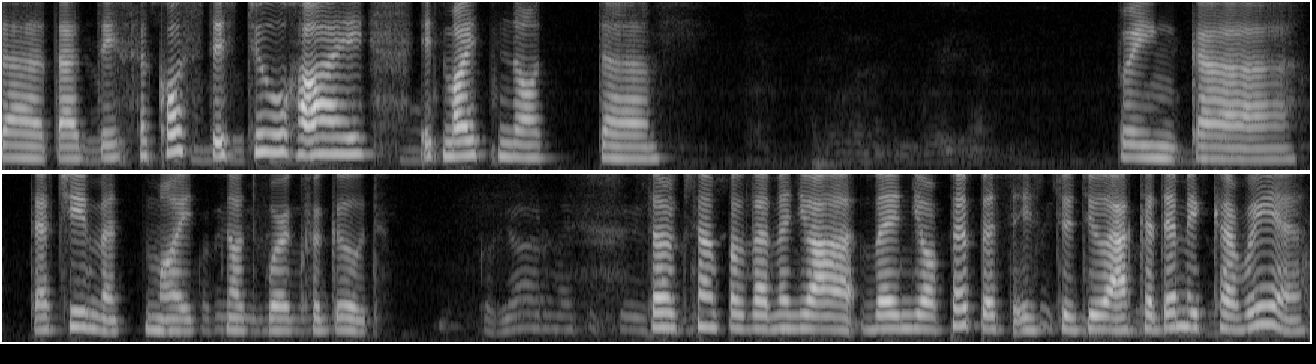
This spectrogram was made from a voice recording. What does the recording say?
uh, that if the cost is too high, it might not uh, bring uh, the achievement might not work for good. So, for example, that when you are when your purpose is to do academic career,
